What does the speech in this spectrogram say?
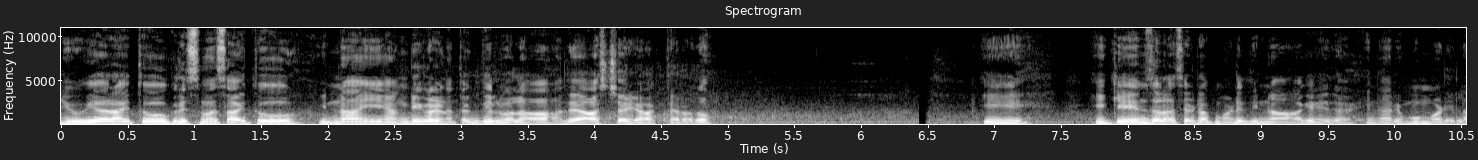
ನ್ಯೂ ಇಯರ್ ಆಯಿತು ಕ್ರಿಸ್ಮಸ್ ಆಯಿತು, ಇನ್ನೂ ಈ ಅಂಗಡಿಗಳನ್ನ ತೆಗ್ದಿಲ್ವಲ್ಲ, ಅದೇ ಆಶ್ಚರ್ಯ ಆಗ್ತಾ ಇರೋದು. ಈ ಈ ಗೇಮ್ಸ್ ಎಲ್ಲ ಸೆಟಪ್ ಮಾಡಿದ್ದು ಇನ್ನೂ ಹಾಗೇ ಇದೆ, ಇನ್ನೂ ರಿಮೂವ್ ಮಾಡಿಲ್ಲ.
